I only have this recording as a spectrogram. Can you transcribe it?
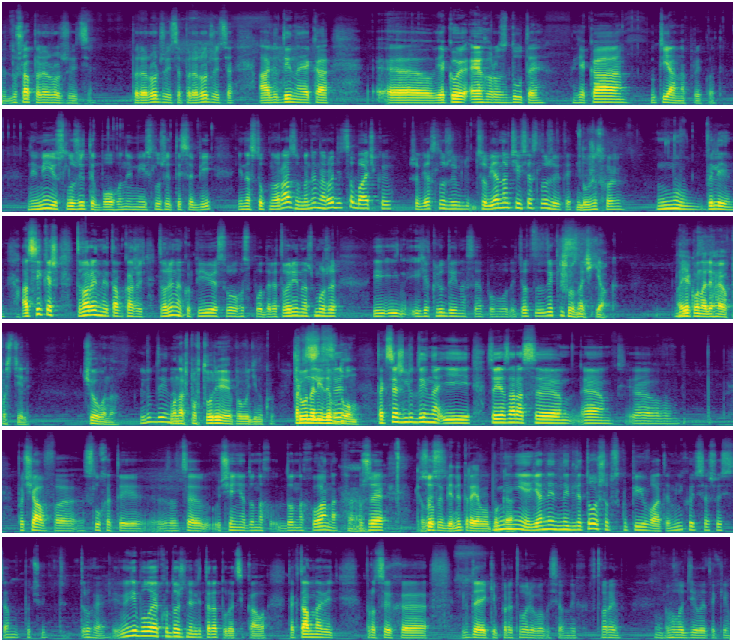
душа перероджується. Перероджується, перероджується. А людина, яка, в якої его роздуте, яка, от я, наприклад, не вмію служити Богу, не вмію служити собі. І наступного разу мене народять собачкою, щоб я служив, щоб я навчився служити. Дуже схоже. Ну, блін. А скільки ж тварини там кажуть, тварина копіює свого господаря, тварина ж може і, і, і як людина себе поводить. От якісь... Що значить як? А як вона лягає в постіль? Чого вона? Людина. Вона ж повторює поведінку. Так Чого вона лізе це- в дом? Так це ж людина, і це я зараз е, е, е, почав е, слухати е, це учення Дона, Дона Хуана. Ага. Вже Казав щось- тобі, не треба поки. Ні, ні, я не, не для того, щоб скопіювати. Мені хочеться щось там почути друге. Мені було як художня література цікава. Так там навіть про цих е, людей, які перетворювалися в них в тварин, володіли таким.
